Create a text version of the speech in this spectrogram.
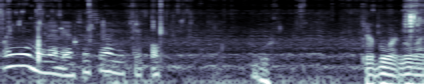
โอ้มึงเนี่ยเรียนเซี่ยวๆอยู่เก็บเออกจะบวชมาไว้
